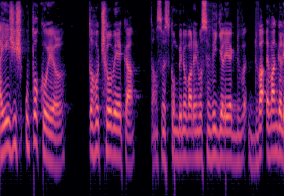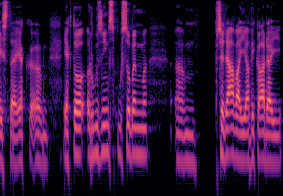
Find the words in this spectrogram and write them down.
A Ježíš upokojil toho člověka, tam jsme zkombinovali, nebo jsme viděli, jak dva, dva evangelisté, jak, jak to různým způsobem um, předávají a vykládají.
